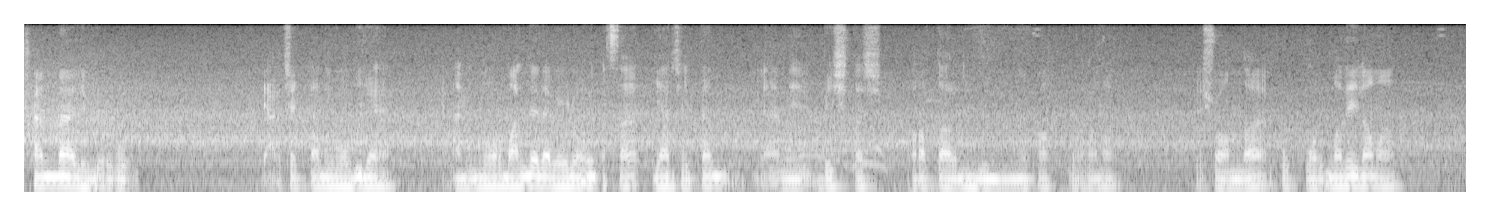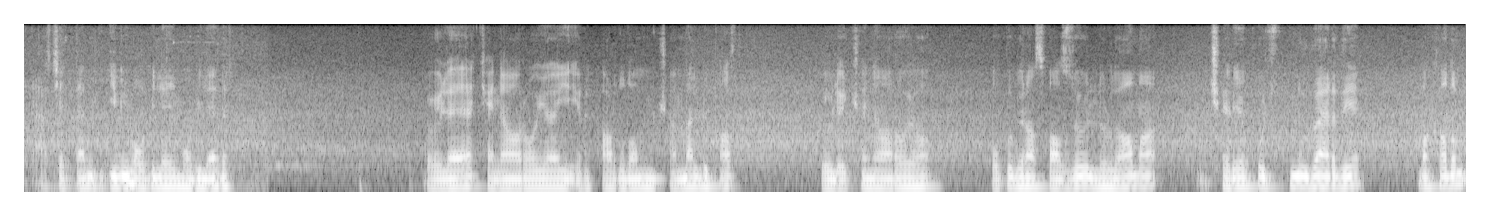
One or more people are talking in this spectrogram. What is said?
mükemmel bir gol. Gerçekten Immobile yani normalde de böyle oynasa gerçekten yani Beşiktaş taraftarının gönlüne kalktılar ama ve şu anda çok formda değil ama gerçekten Immobile Immobile'dir. Böyle Kenaro'ya Ricardo'dan mükemmel bir pas. Böyle Kenaro'ya topu biraz fazla öldürdü ama içeriye koşusunu verdi. Bakalım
